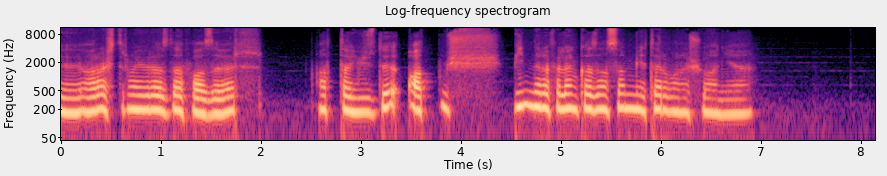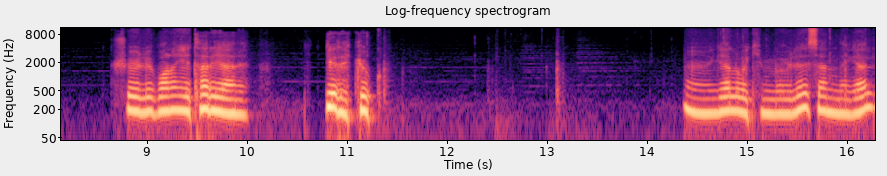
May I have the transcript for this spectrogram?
Ee, araştırmayı biraz daha fazla ver. Hatta yüzde 60 bin lira falan kazansam yeter bana şu an ya. Şöyle bana yeter yani. Gerek yok. Ee, gel bakayım böyle. Sen de gel.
